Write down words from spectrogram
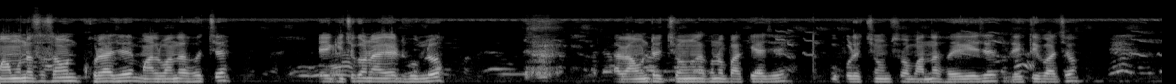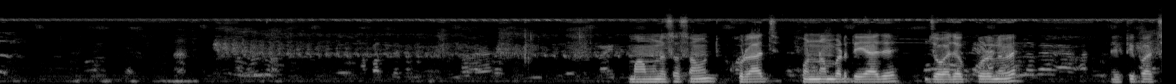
মামুনাসা সাউন্ড খোরাজে মাল বাঁধা হচ্ছে। এই কিছুক্ষণ আগে ঢুকলো। আর রাউন্ডের চোঙ এখনও বাকি আছে। উপরের চোঙ সব বাঁধা হয়ে গিয়েছে, দেখতেই পাচ্ছ। Mamunasa sound Khuraj, phone number দেওয়া আছে, যোগাযোগ করে নেবে। দেখতে পাচ্ছ।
